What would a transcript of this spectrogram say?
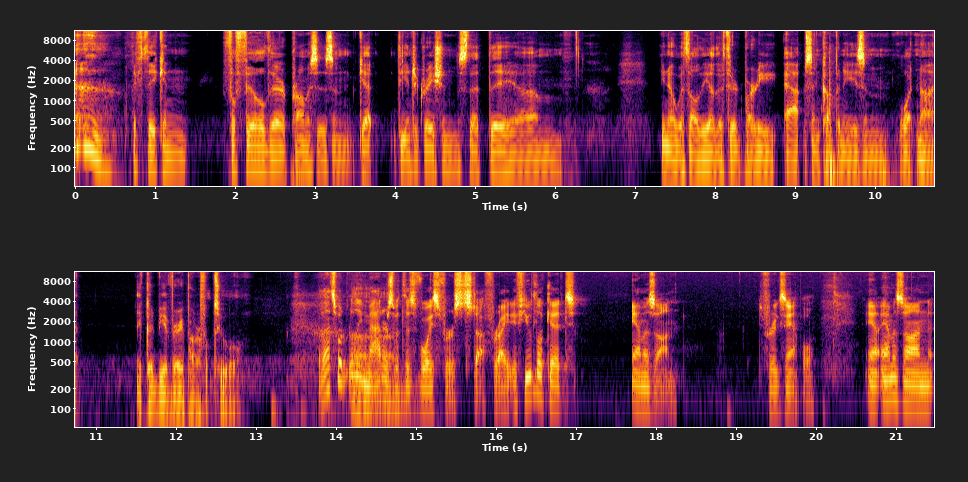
if they can fulfill their promises and get the integrations that they, um, you know, with all the other third party apps and companies and whatnot, it could be a very powerful tool. Well, that's what really uh, matters with um, this voice first stuff, right? If you look at Amazon, for example, A- Amazon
